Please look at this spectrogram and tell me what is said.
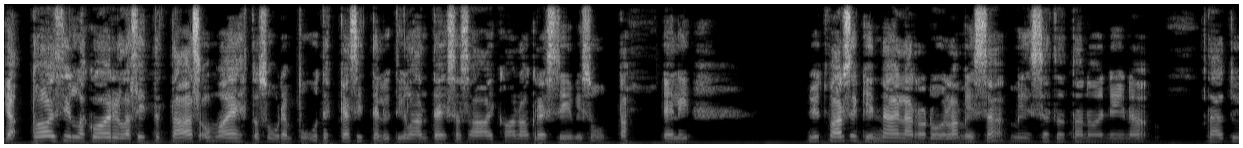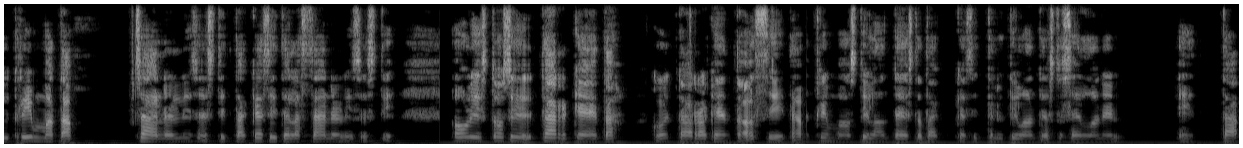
Ja toisilla koirilla sitten taas omaehtoisuuden puute käsittelytilanteissa saa aikaan aggressiivisuutta. Eli nyt varsinkin näillä roduilla, missä, missä tota noin, niin, täytyy trimmata säännöllisesti tai käsitellä säännöllisesti, olisi tosi tärkeää koittaa rakentaa siitä trimmaustilanteesta tai käsittelytilanteesta sellainen, että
